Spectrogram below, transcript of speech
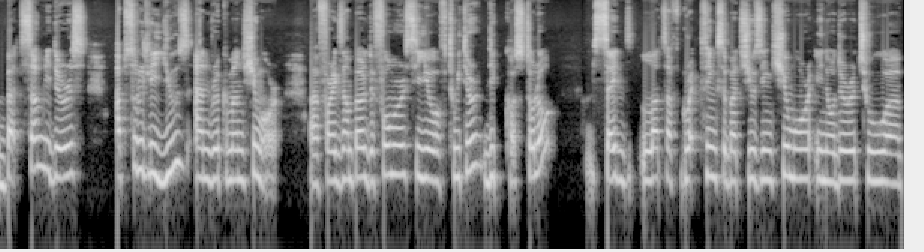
but some leaders absolutely use and recommend humor. Uh, for example, the former CEO of Twitter, Dick Costolo, said lots of great things about using humor in order to uh,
